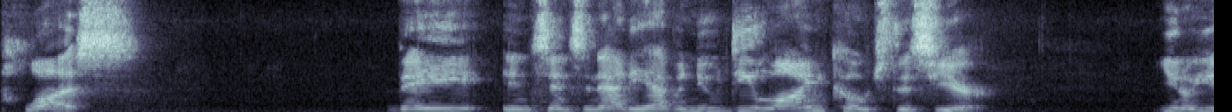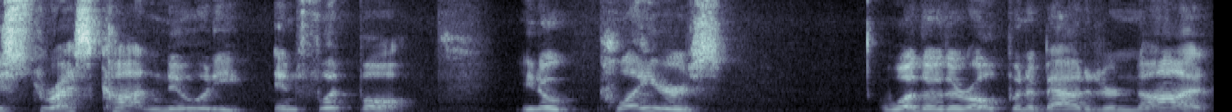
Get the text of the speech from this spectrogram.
Plus, they in Cincinnati have a new D line coach this year. You know, you stress continuity in football. You know, players, whether they're open about it or not,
